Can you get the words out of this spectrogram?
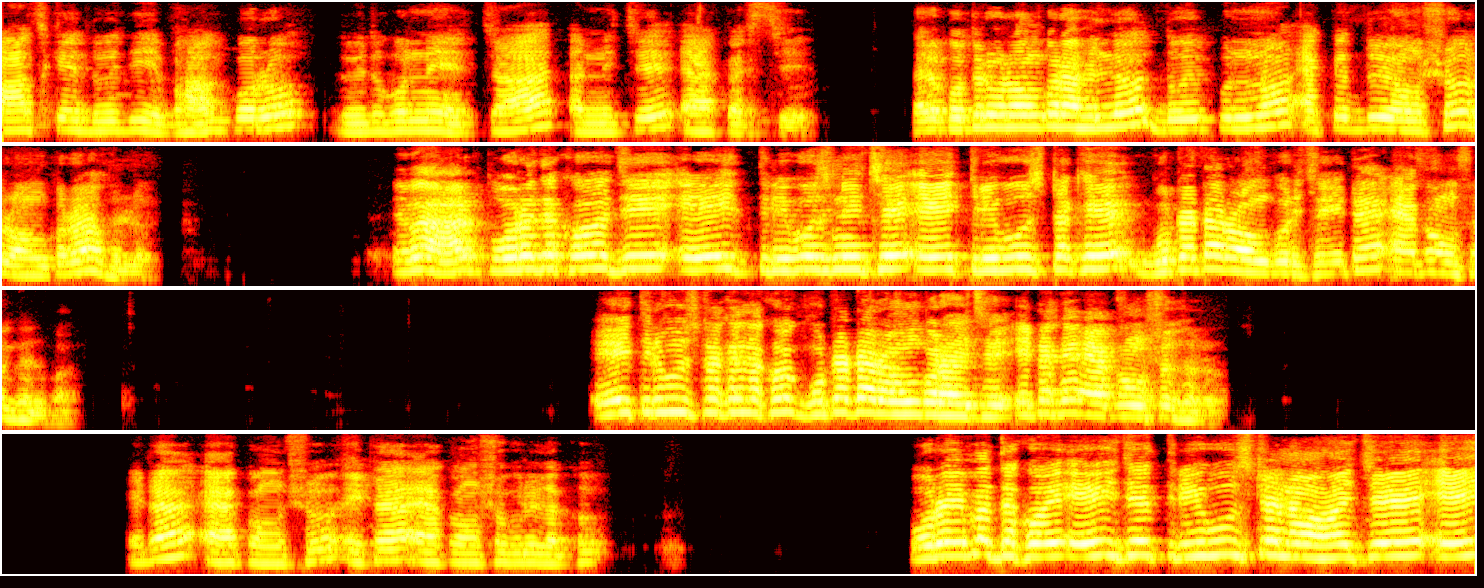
পাঁচ কে দুই দিয়ে ভাগ করো। দুই দুগুণে চার আর নিচে এক আসছে। তাহলে কতটুকু রং করা হলো দুই পূর্ণ, একের দুই অংশ রং করা হলো এবার পরে দেখো যে এই ত্রিভুজ নিচে এই ত্রিভুজটাকে গোটাটা রং করেছে, এটা এক অংশ ঘেরবা এই ত্রিভুজটাকে দেখো গোটাটা রং করা হয়েছে, এটাকে এক অংশ ধরো। এটা এক অংশ, এটা এক অংশ বলে লেখো। পরে এবার দেখো এই যে ত্রিভুজটা নেওয়া হয়েছে, এই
